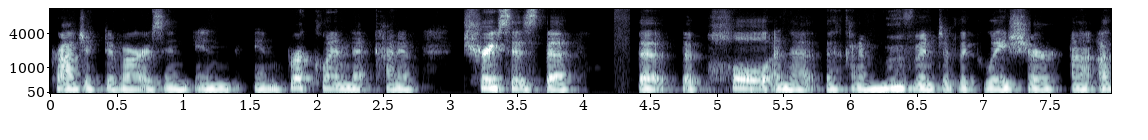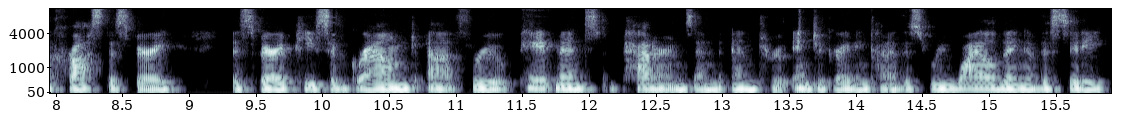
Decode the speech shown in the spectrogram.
project of ours in, in, in Brooklyn that kind of traces the, the, the pull and the, the kind of movement of the glacier uh, across this very, this very piece of ground uh, through pavements and patterns and, and through integrating kind of this rewilding of the city.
